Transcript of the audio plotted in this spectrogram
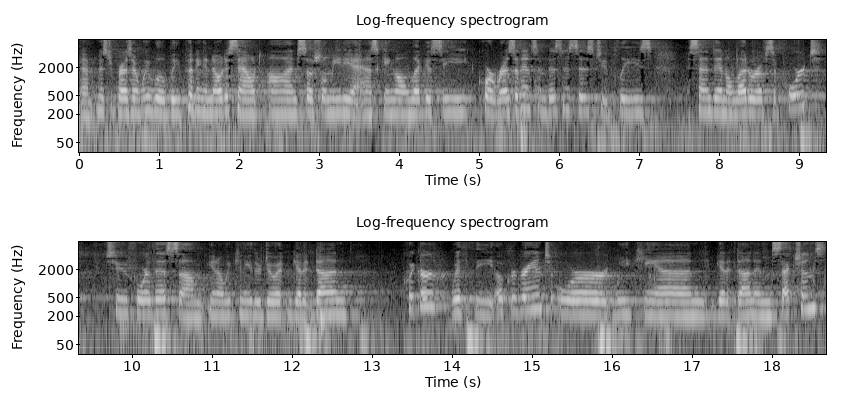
And, Mr. President, we will be putting a notice out on social media asking all Legacy Core residents and businesses to please send in a letter of support to, for this. Um, You know, we can either do it and get it done quicker with the OCRA grant, or we can get it done in sections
